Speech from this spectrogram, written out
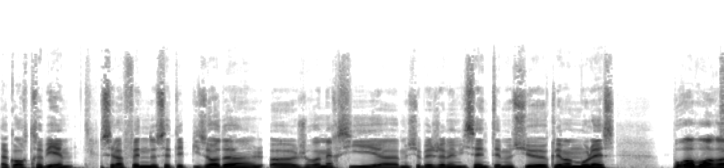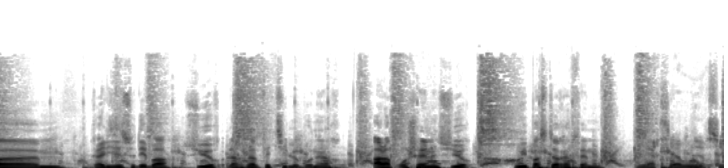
D'accord, très bien. C'est la fin de cet épisode. Euh, je remercie euh, Monsieur Benjamin Vicente et Monsieur Clément Molès pour avoir euh, réalisé ce débat sur l'argent fait-il le bonheur. À la prochaine sur Louis Pasteur FM. Merci à vous. Merci.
